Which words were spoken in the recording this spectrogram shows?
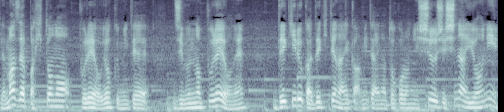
で、まずやっぱ人のプレーをよく見て、自分のプレーをね、できるかできてないかみたいなところに終始しないように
